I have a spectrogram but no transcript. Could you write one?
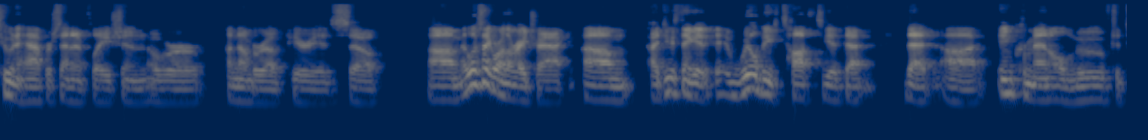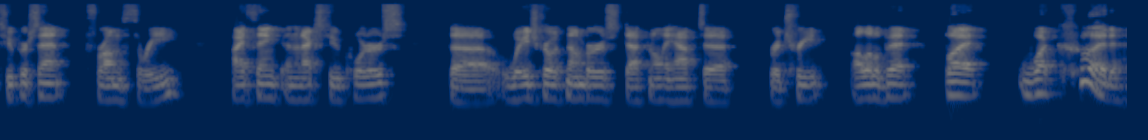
two and a half percent inflation over a number of periods. So um, it looks like we're on the right track. Um, I do think it, it, will be tough to get that that uh, incremental move to two percent from three. I think in the next few quarters, the wage growth numbers definitely have to retreat a little bit. But what could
